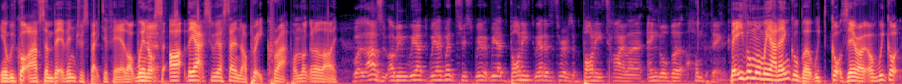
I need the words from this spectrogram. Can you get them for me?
You know, we've got to have some bit of introspective here. Like we're not Yeah. uh, the acts we are sending are pretty crap. I'm not gonna lie. Well, as, I mean, we had we had went through we, we had Bonnie we had a through of Bonnie Tyler, Engelbert Humperdinck. But even when we had Engelbert, we got zero. uh, We got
